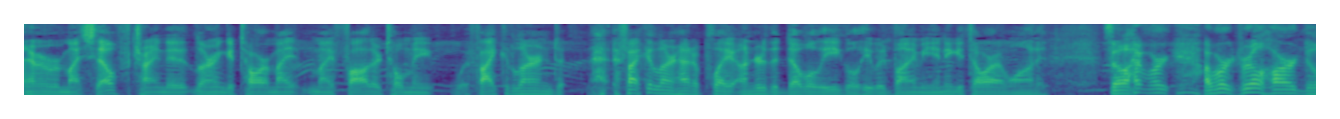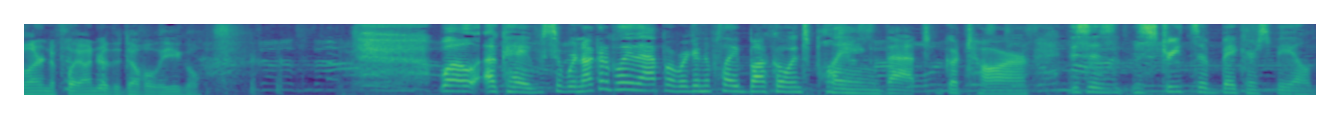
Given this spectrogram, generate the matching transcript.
And I remember myself trying to learn guitar. My my father told me if I could learn to, if I could learn how to play under the double eagle, he would buy me any guitar I wanted. So I worked I worked real hard to learn to play under the double eagle. Well, okay, so we're not going to play that, but we're going to play Buck Owens playing that guitar. This is The Streets of Bakersfield.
